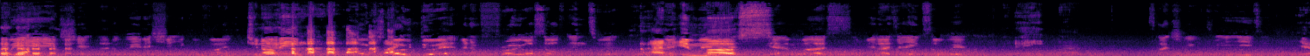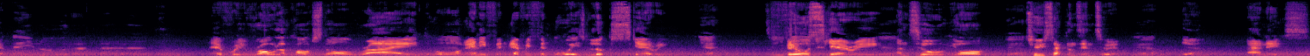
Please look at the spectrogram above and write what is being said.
Weird shit, like the weirdest shit you can find. Do you know what I Go, just go do it and then throw yourself into it. And you immerse. Realize, yeah, immerse. And realize it ain't so weird. mean? Hey, man. It's actually pretty easy. Now you know that. Every roller coaster or ride or anything, everything always looks scary. Yeah. Feels scary Yeah. until you're. Yeah. two seconds into it. Yeah. Yeah. and it's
